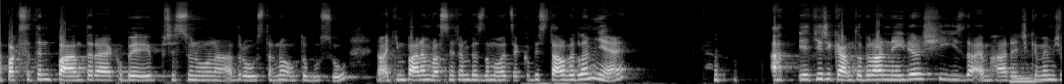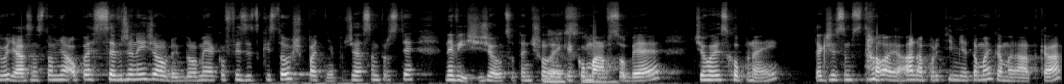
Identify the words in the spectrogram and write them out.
a pak se ten pán teda jakoby přesunul na druhou stranu autobusu. No a tím pádem vlastně ten bezdomovec jakoby stál vedle mě a já ti říkám, to byla nejdelší jízda hmm. v mém životě. Já jsem z toho měla opět sevřený žaludek. Bylo mi jako fyzicky z toho špatně, protože já jsem prostě nevíš, že jo, co ten člověk no, jako má v no. sobě, čeho je schopný. Takže jsem stála já, naproti mě ta moje kamarádka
